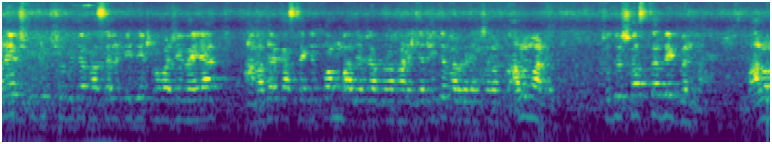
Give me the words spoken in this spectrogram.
অনেক সুযোগ সুবিধা ফ্যাসিলিটি দিয়ে প্রবাসী ভাইরা আমাদের কাছ থেকে কম বাজেটে আপনারা ফার্নিচার নিতে পারবেন ইনশাল্লাহ ভালো মানের। শুধু সস্তা দেখবেন না, ভালো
